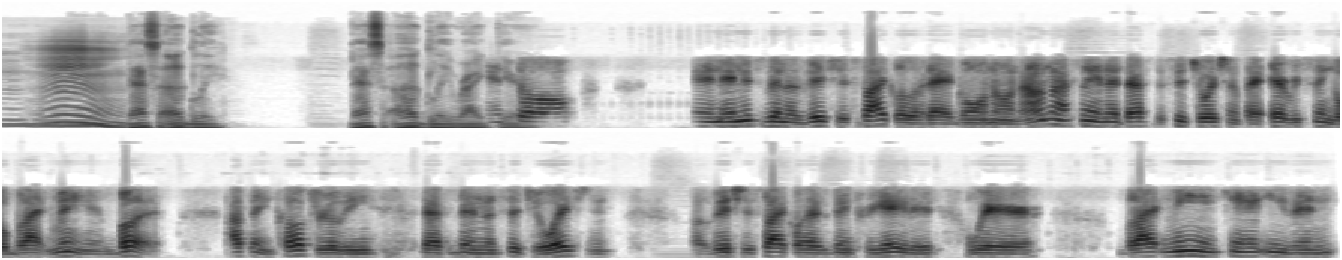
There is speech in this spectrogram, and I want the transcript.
Mm. That's ugly. That's ugly right And there. so, and and it's been a vicious cycle of that going on. I'm not saying that that's the situation for every single black man, but I think culturally that's been the situation. A vicious cycle has been created where black men can't even.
